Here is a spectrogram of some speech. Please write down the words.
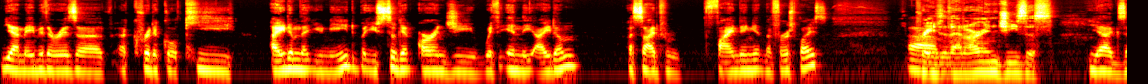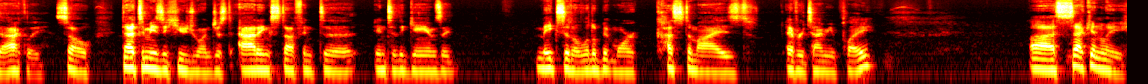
yeah, maybe there is a, a critical key item that you need, but you still get RNG within the item aside from finding it in the first place. Praise um, of that RNG Jesus. Yeah, exactly. So that to me is a huge one. Just adding stuff into into the games that makes it a little bit more customized every time you play. Uh, secondly,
